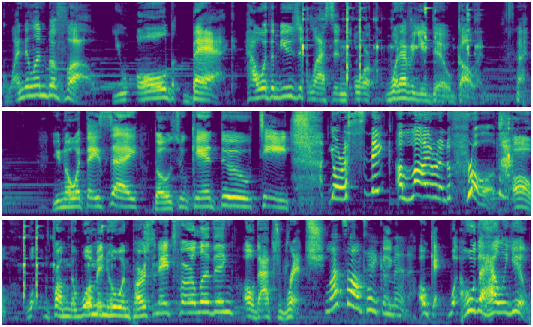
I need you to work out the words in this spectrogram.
Gwendolyn Buffo, you old bag. How are the music lessons or whatever you do going? you know what they say those who can't do, teach. You're a snake, a liar, and a fraud. Oh, wh- from the woman who impersonates for a living? Oh, that's rich. Let's all take a minute. Okay, wh- who the hell are you?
